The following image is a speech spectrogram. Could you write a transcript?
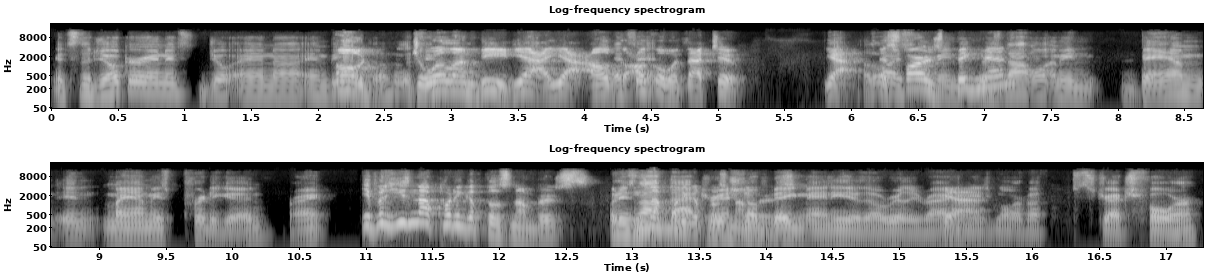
it's the Joker and it's Joe and uh, Embiid. Oh, the two. Joel Embiid. Yeah, yeah. I'll That's I'll it. go with that too. Yeah. Otherwise, as far I as mean, big men, not one- I mean, Bam in Miami's pretty good, right? yeah, but he's not putting up those numbers. But he's, He's not, not that traditional big man either, though. Really, right? I mean, Yeah. he's more of a stretch four.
